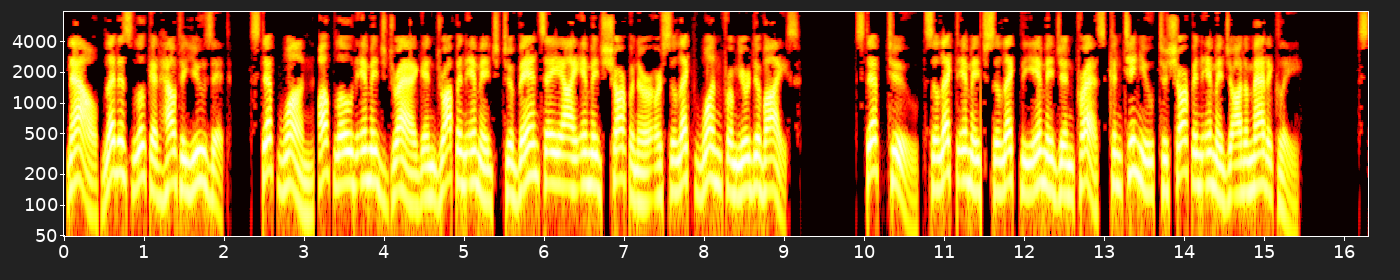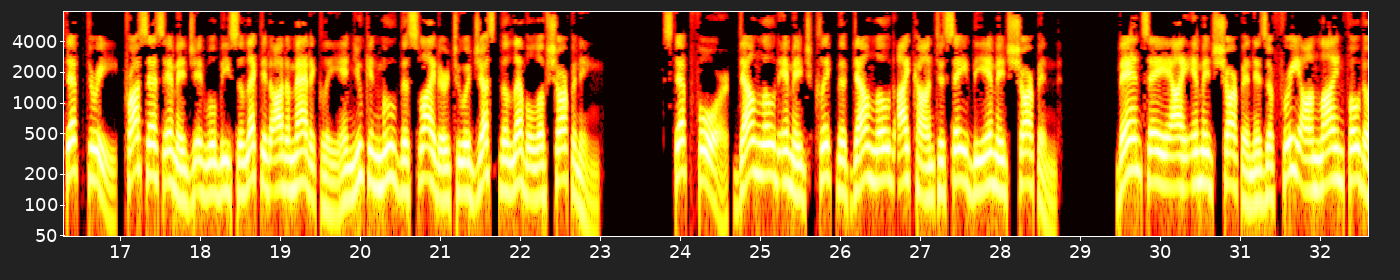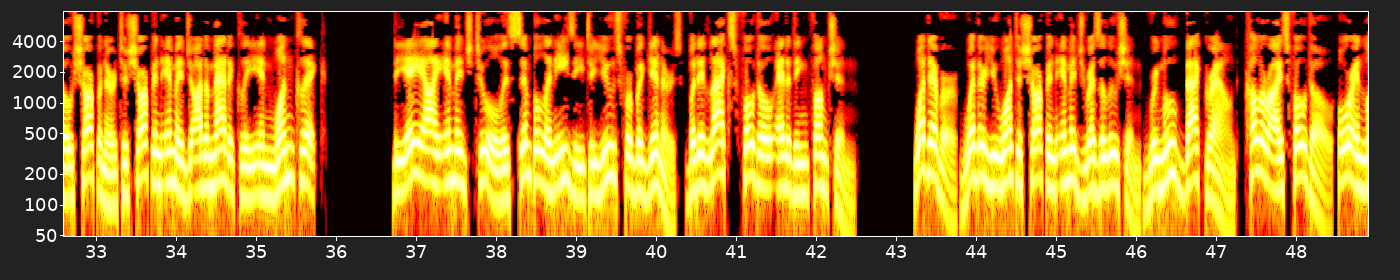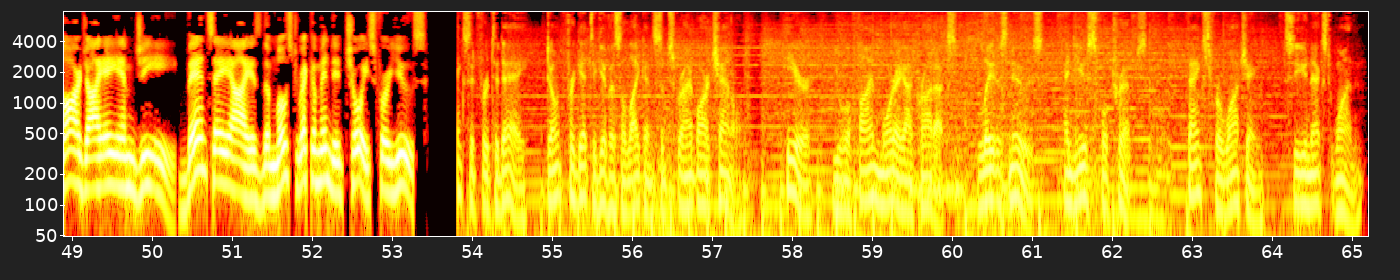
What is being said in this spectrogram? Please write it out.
Now, let us look at how to use it. Step 1. Upload image drag and drop an image to Vance AI Image Sharpener or select one from your device. Step 2. Select image, select the image and press continue to sharpen image automatically. Step 3. Process image it will be selected automatically and you can move the slider to adjust the level of sharpening. Step 4. Download image click the download icon to save the image sharpened. Vance AI Image Sharpen is a free online photo sharpener to sharpen image automatically in one click. The AI image tool is simple and easy to use for beginners, but it lacks photo editing function. Whatever, whether you want to sharpen image resolution, remove background, colorize photo, or enlarge IAMGE, Vance AI is the most recommended choice for use. Thanks it for today, don't forget to give us a like and subscribe our channel. Here, you will find more AI products, latest news, and useful trips. Thanks for watching, see you next one.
